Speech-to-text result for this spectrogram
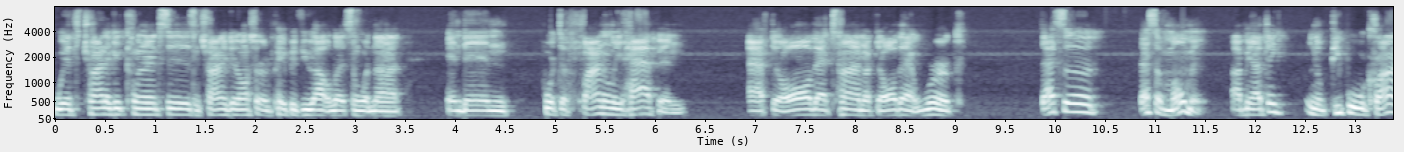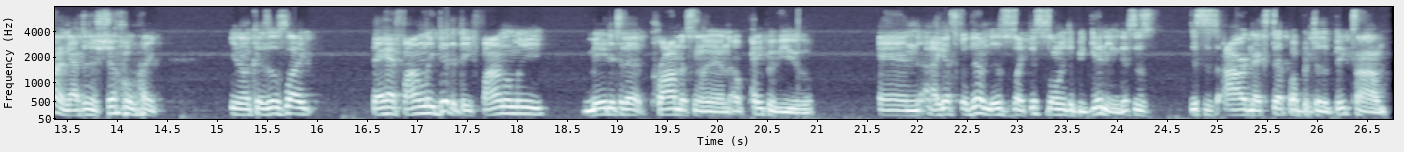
with trying to get clearances and trying to get on certain pay per view outlets and whatnot, and then for it to finally happen after all that time, after all that work, that's a that's a moment. I mean, I think you know people were crying after the show, like you know, because it was like they had finally did it. They finally made it to that promised land of pay per view, and I guess for them, this is like this is only the beginning. This is this is our next step up into the big time,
